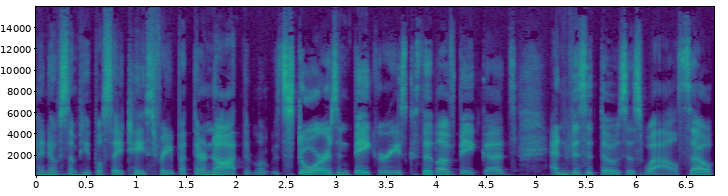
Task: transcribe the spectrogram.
I know some people say taste free, but they're not. Stores and bakeries because they love baked goods and visit those as well. So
